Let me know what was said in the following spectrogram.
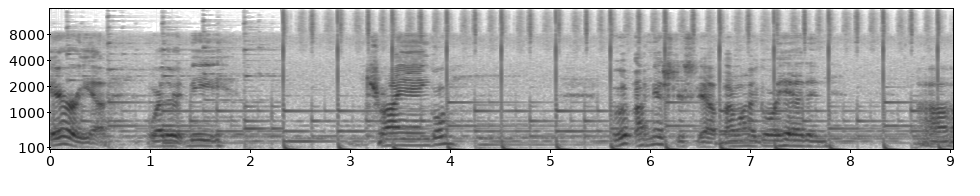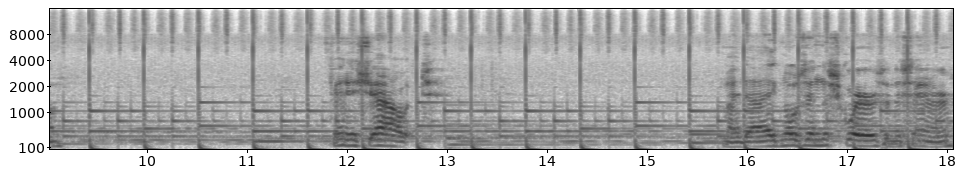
area, whether it be triangle. Oop, I missed a step. I want to go ahead and uh, finish out my diagonals in the squares in the center.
